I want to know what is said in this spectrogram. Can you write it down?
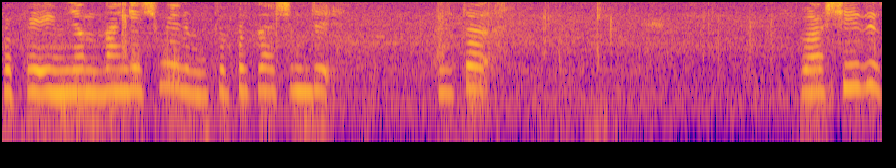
Köpeğin yanından geçmeyelim. Köpekler şimdi burada vahşidir.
